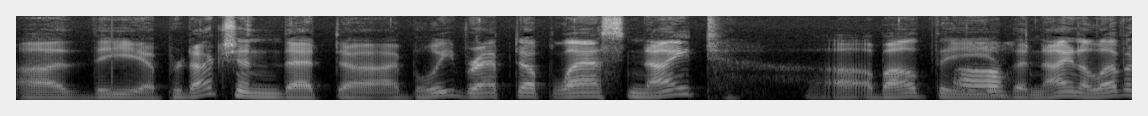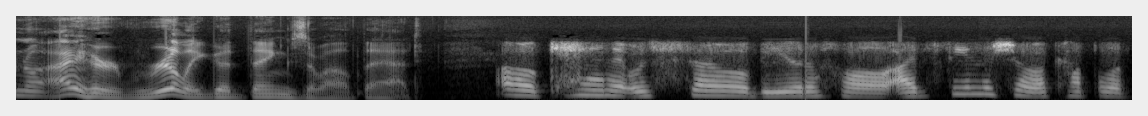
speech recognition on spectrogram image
uh, the uh, production that uh, I believe wrapped up last night uh, about the oh. the 9/11. I heard really good things about that. Oh, Ken, it was so beautiful. I've seen the show a couple of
